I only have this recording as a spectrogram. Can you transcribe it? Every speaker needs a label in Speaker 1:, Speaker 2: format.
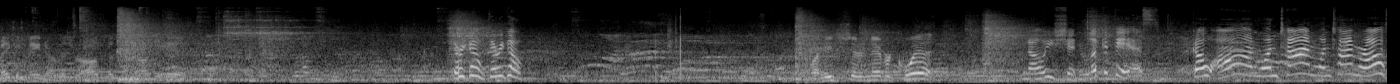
Speaker 1: making me nervous, Ross. That's on your head.
Speaker 2: There we go. There we go.
Speaker 1: Well, he should have never quit.
Speaker 2: No, he shouldn't. Look at this. Go on. One time. One time, Ross.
